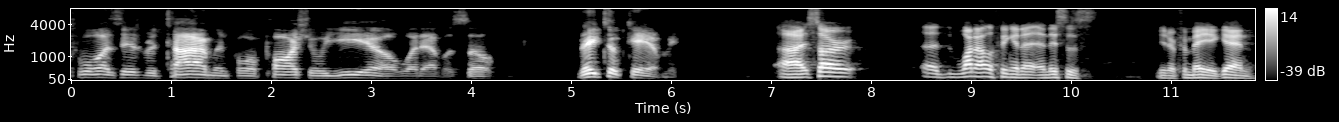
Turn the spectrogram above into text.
towards his retirement for a partial year or whatever. So they took care of me. Uh, so uh, one other thing, and, and this is, you know, for me again,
